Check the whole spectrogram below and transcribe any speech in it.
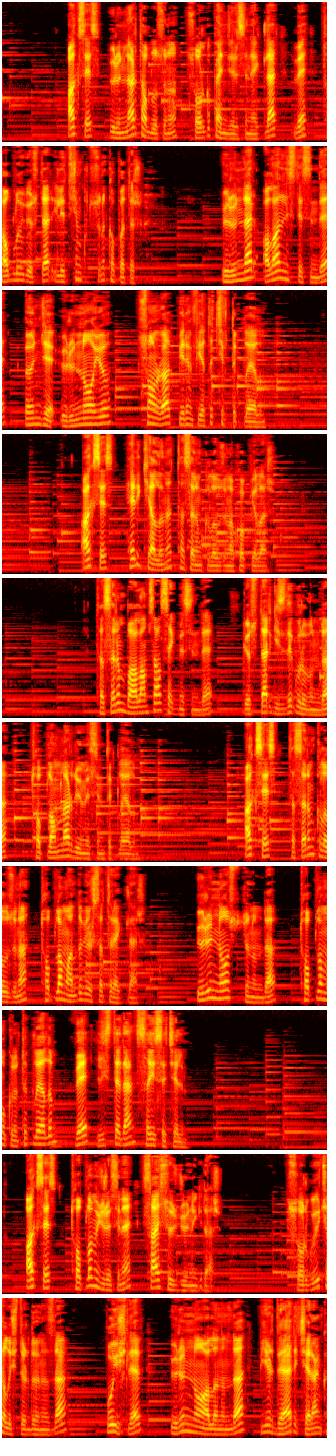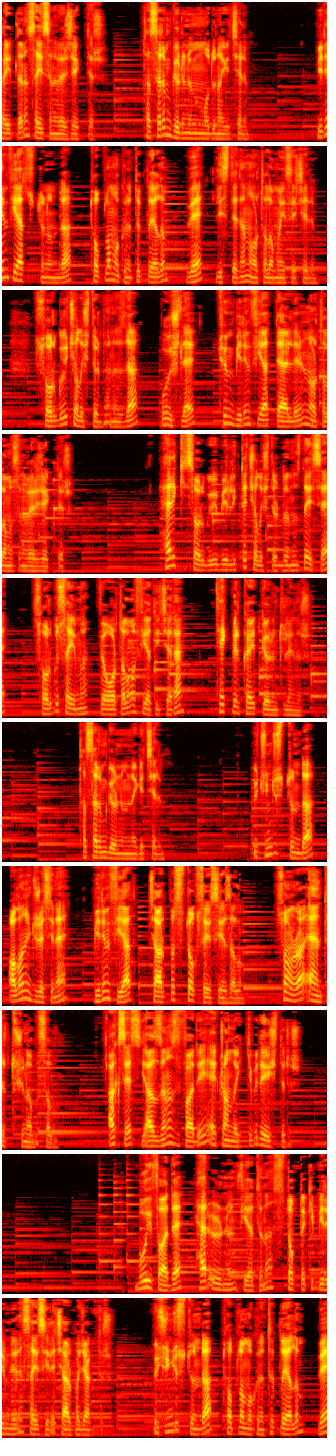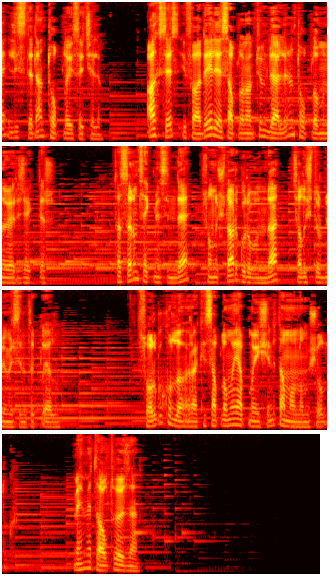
Access ürünler tablosunu sorgu penceresine ekler ve tabloyu göster iletişim kutusunu kapatır. Ürünler alan listesinde önce ürün no'yu sonra birim fiyatı çift tıklayalım. Access her iki alanı tasarım kılavuzuna kopyalar. Tasarım bağlamsal sekmesinde göster gizli grubunda toplamlar düğmesini tıklayalım. Access tasarım kılavuzuna toplam adlı bir satır ekler. Ürün no sütununda toplam okunu tıklayalım ve listeden sayı seçelim. Access toplam hücresine say sözcüğünü girer. Sorguyu çalıştırdığınızda bu işlev ürün no alanında bir değer içeren kayıtların sayısını verecektir. Tasarım görünümü moduna geçelim. Birim fiyat sütununda toplam okunu tıklayalım ve listeden ortalamayı seçelim. Sorguyu çalıştırdığınızda bu işlev tüm birim fiyat değerlerinin ortalamasını verecektir. Her iki sorguyu birlikte çalıştırdığınızda ise sorgu sayımı ve ortalama fiyatı içeren tek bir kayıt görüntülenir. Tasarım görünümüne geçelim. Üçüncü sütunda alan hücresine birim fiyat çarpı stok sayısı yazalım. Sonra Enter tuşuna basalım. Access yazdığınız ifadeyi ekrandaki gibi değiştirir. Bu ifade her ürünün fiyatını stoktaki birimlerin sayısıyla çarpacaktır. Üçüncü sütunda toplam okunu tıklayalım ve listeden toplayı seçelim. Access ifadeyle hesaplanan tüm değerlerin toplamını verecektir. Tasarım sekmesinde sonuçlar grubunda çalıştır düğmesini tıklayalım. Sorgu kullanarak hesaplama yapma işini tamamlamış olduk. Mehmet Altı Özen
